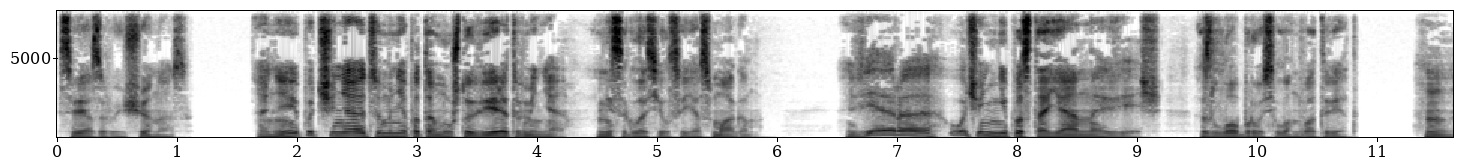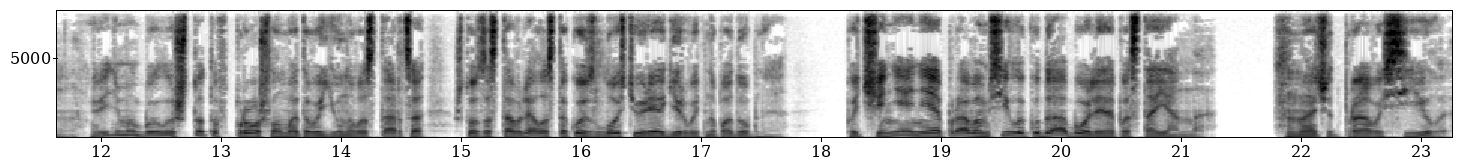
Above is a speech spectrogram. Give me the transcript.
связывающую нас. «Они подчиняются мне потому, что верят в меня», — не согласился я с магом. «Вера — очень непостоянная вещь», — зло бросил он в ответ. Хм, видимо, было что-то в прошлом этого юного старца, что заставляло с такой злостью реагировать на подобное. Подчинение правам силы куда более постоянно. Значит, право силы,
